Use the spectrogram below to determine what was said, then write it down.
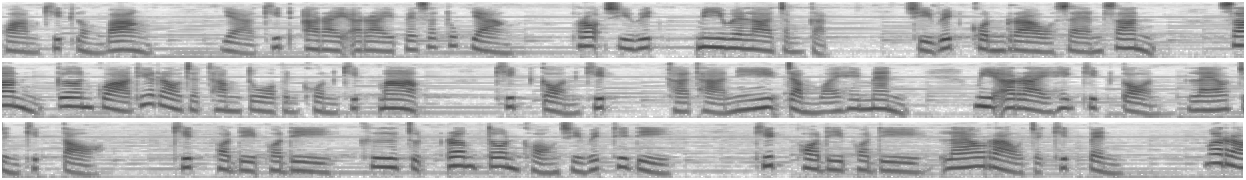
ความคิดลงบ้าง อย่าคิดอะไรอะไรไปซะทุกอย่าง เพราะชีวิตมีเวลาจำกัด ชีวิตคนเราแสนสั้น สั้นเกินกว่าที่เราจะทำตัวเป็นคนคิดมาก คิดก่อนคิด คาถานี้จำไว้ให้แม่น มีอะไรให้คิดก่อนแล้วจึงคิดต่อ คิดพอดีพอดี คือจุดเริ่มต้นของชีวิตที่ดี คิดพอดีพอดีแล้วเราจะคิดเป็น เมื่อเรา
